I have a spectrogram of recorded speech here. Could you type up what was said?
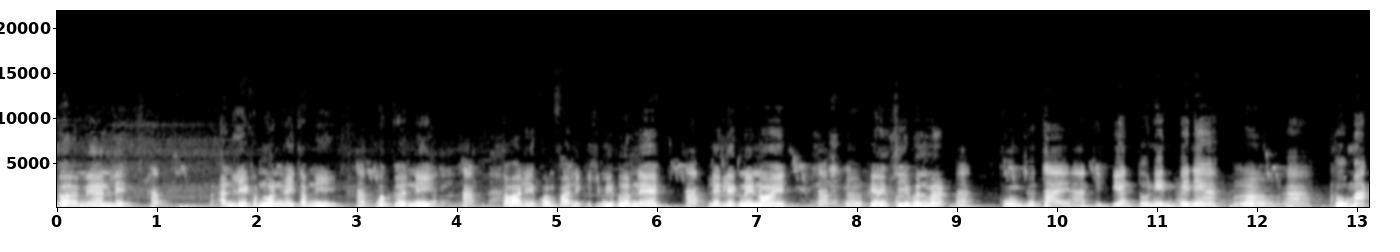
เออแม่นเลขครับ อันเลขคำนวณให้ทำนี่ครับบ่เกินนี่ครับ แต่ว่าเลขความฝันนี่ก็สิมีเพิ่มแน่ครับ เล็กๆน้อยครับๆเออ PFC เพิ่นมักบะโค้งสุดท้ายอาจจะเปลี่ยนตัวเน้นไปแน่เอออ่า ตัวมัก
